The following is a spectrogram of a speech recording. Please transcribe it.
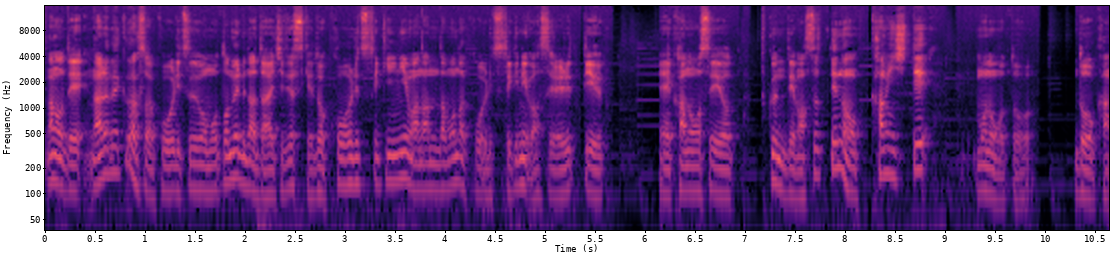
なので、なるべくはその効率を求めるのは大事ですけど、効率的に学んだものは効率的に忘れるっていうえ可能性を含んでますっていうのを加味して物事をどう考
